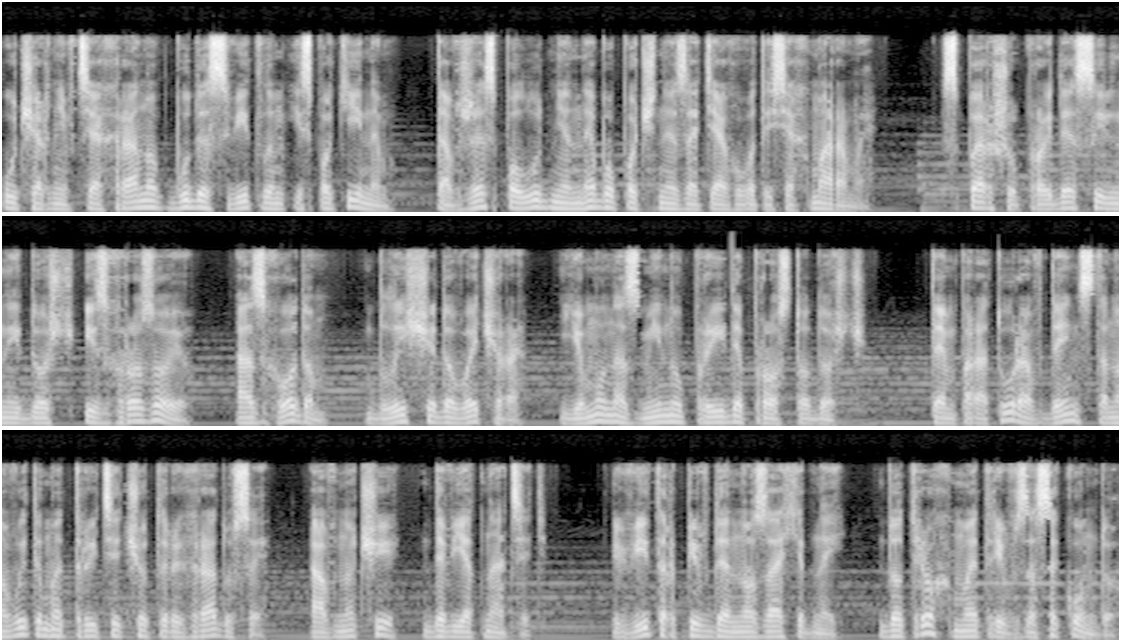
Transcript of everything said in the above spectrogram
У Чернівцях ранок буде світлим і спокійним, та вже з полудня небо почне затягуватися хмарами. Спершу пройде сильний дощ із грозою, а згодом, ближче до вечора, йому на зміну прийде просто дощ. Температура в день становитиме 34 градуси, а вночі 19. Вітер південно-західний до 3 метрів за секунду.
